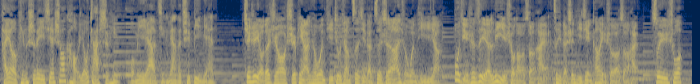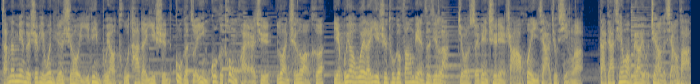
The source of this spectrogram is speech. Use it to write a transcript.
还有平时的一些烧烤、油炸食品，我们也要尽量的去避免。其实有的时候，食品安全问题就像自己的自身安全问题一样，不仅是自己的利益受到了损害，自己的身体健康也受到损害。所以说。咱们面对食品问题的时候，一定不要图他的一时过个嘴瘾、过个痛快而去乱吃乱喝，也不要为了一时图个方便、自己懒就随便吃点啥混一下就行了。大家千万不要有这样的想法。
